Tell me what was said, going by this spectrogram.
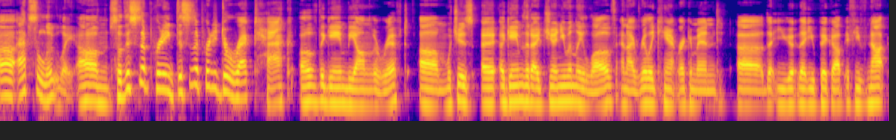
Uh, absolutely. Um, so this is a pretty this is a pretty direct hack of the game Beyond the Rift, um, which is a, a game that I genuinely love, and I really can't recommend uh, that you that you pick up if you've not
